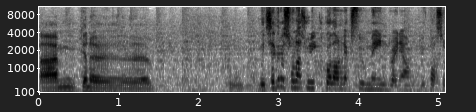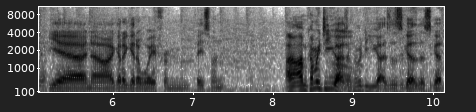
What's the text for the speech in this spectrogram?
I'm gonna. Wait, say the best for last. We need to go down next to main right now, if possible. Yeah, I know. I gotta get away from basement. I- I'm coming to you guys. I'm coming to you guys. This is good. This is good.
